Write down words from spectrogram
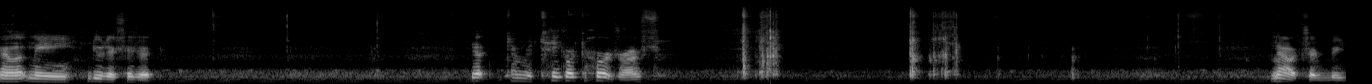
Now let me do this, is it? Yep, time to take out the hard drives. Now it should be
